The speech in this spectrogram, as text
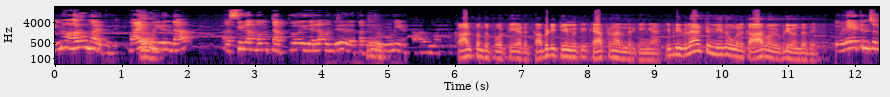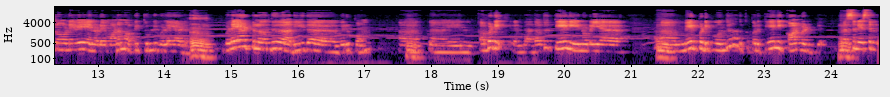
இன்னும் ஆர்வமா இருக்குது. வாய்ப்பு இருந்தா சிலம்பம் தப்பு இதெல்லாம் வந்து கத்துக்கணும்னு எனக்கு ஆர்வமா இருக்கு. கால்பந்து போட்டி அடுத்து கபடி டீமுக்கு கேப்டனா இருந்திருக்கீங்க. இப்படி விளையாட்டு மீது உங்களுக்கு ஆர்வம் எப்படி வந்தது? விளையாட்டுன்னு சொன்ன உடனே என்னுடைய மனம் அப்படி துள்ளி விளையாடு. விளையாட்டுல வந்து அதீத விருப்பம் கபடி அதாவது தேனி என்னுடைய மேற்படிப்பு வந்து அதுக்கப்புறம் தேனி கான்வென்ட் பிரசன்டேஷன்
